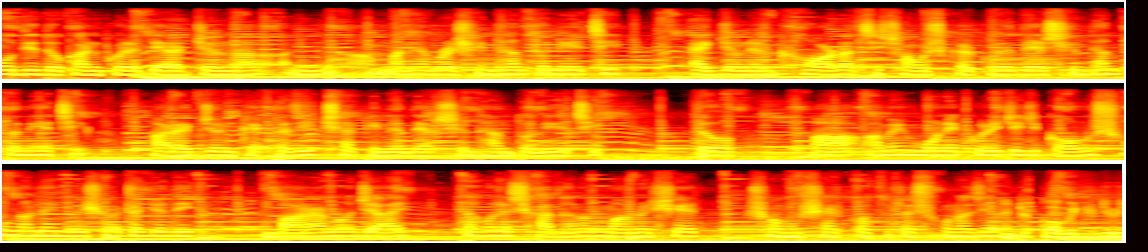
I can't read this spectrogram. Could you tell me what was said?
মুদি দোকান করে দেওয়ার জন্য মানে আমরা সিদ্ধান্ত নিয়েছি। একজনের ঘর আছে সংস্কার করে দেওয়ার সিদ্ধান্ত নিয়েছি। আর একজনকে একটা রিক্সা কিনে দেওয়ার সিদ্ধান্ত নিয়েছি। তো আমি মনে করি যে গণশুনানির বিষয়টা যদি বাড়ানো যায় তাহলে সাধারণ মানুষের সমস্যার কথাটা শোনা যাবে। একটা কমিউনিটি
